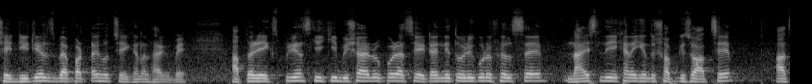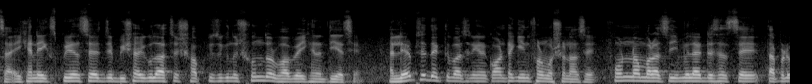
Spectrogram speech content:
সেই ডিটেলস ব্যাপারটাই হচ্ছে এখানে থাকবে। আপনার এক্সপিরিয়েন্স কী কী বিষয়ের উপর আছে, এটা নিয়ে তৈরি করে ফেলছে নাইসলি এখানে কিন্তু সব কিছু আছে। আচ্ছা এখানে এক্সপিরিয়েন্সের যে বিষয়গুলো আছে সব কিছু কিন্তু সুন্দরভাবে এখানে দিয়েছে। আর লেফট সাইড দেখতে পাচ্ছেন এখানে কন্ট্যাক্ট ইনফরমেশন আছে ফোন নাম্বার আছে ইমেল অ্যাড্রেস আছে, তারপরে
